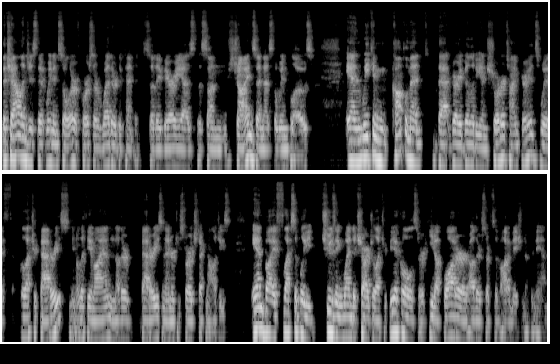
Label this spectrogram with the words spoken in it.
The challenge is that wind and solar, of course, are weather dependent. So they vary as the sun shines and as the wind blows. And we can complement that variability in shorter time periods with electric batteries, you know, lithium ion and other batteries and energy storage technologies, and by flexibly choosing when to charge electric vehicles or heat up water or other sorts of automation of demand.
